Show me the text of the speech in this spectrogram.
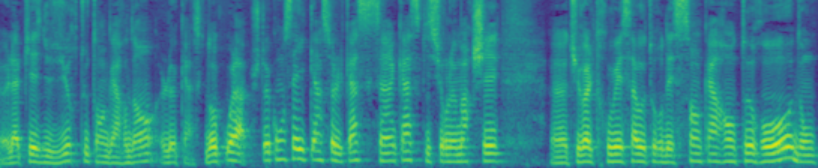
euh, la pièce d'usure tout en gardant le casque donc voilà je te conseille qu'un seul casque c'est un casque qui sur le marché euh, tu vas le trouver ça autour des 140 euros. Donc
